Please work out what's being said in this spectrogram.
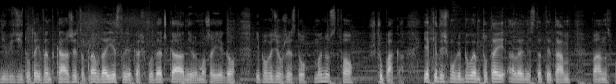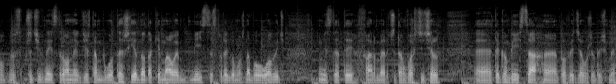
nie widzi tutaj wędkarzy. Co prawda jest tu jakaś łódeczka, nie wiem, może jego. I powiedział, że jest tu mnóstwo szczupaka. Ja kiedyś mówię, byłem tutaj, ale niestety tam pan z, przeciwnej strony, gdzieś tam było też jedno takie małe miejsce, z którego można było łowić. Niestety farmer czy tam właściciel e, tego miejsca e, powiedział, żebyśmy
